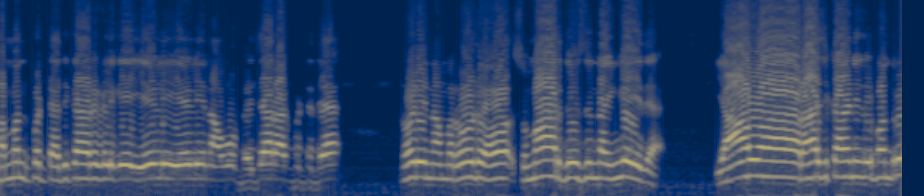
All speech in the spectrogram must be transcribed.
ಸಂಬಂಧಪಟ್ಟ ಅಧಿಕಾರಿಗಳಿಗೆ ಹೇಳಿ ಹೇಳಿ ನಾವು ಬೇಜಾರಾಗ್ಬಿಟ್ಟಿದೆ. ನೋಡಿ, ನಮ್ಮ ರೋಡು ಸುಮಾರು ದಿವಸದಿಂದ ಹಿಂಗೆ ಇದೆ. ಯಾವ ರಾಜಕಾರಣಿಗಳು ಬಂದ್ರು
